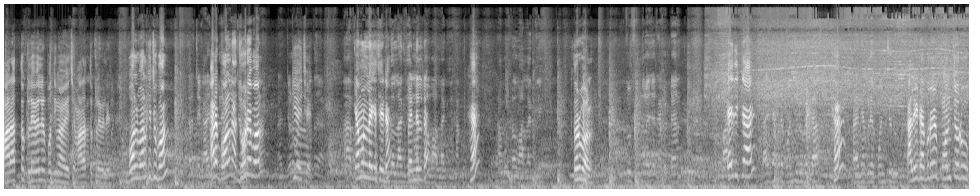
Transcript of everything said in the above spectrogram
মারাত্মক লেভেলের প্রতিমা হয়েছে মারাত্মক লেভেলের বল বল কিছু বল? আরে বল না জোরে বল। কি হয়েছে? কেমন লেগেছে এটা প্যান্ডেলটা? হ্যাঁ? তোর বল। খুব সুন্দর হয়েছে ঠাকুরটা। এই দিকটা আয় কালী ঠাকুরের পঞ্চরূপ এটা। হ্যাঁ? কালী ঠাকুরের পঞ্চরূপ। কালী ঠাকুরের পঞ্চরূপ।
